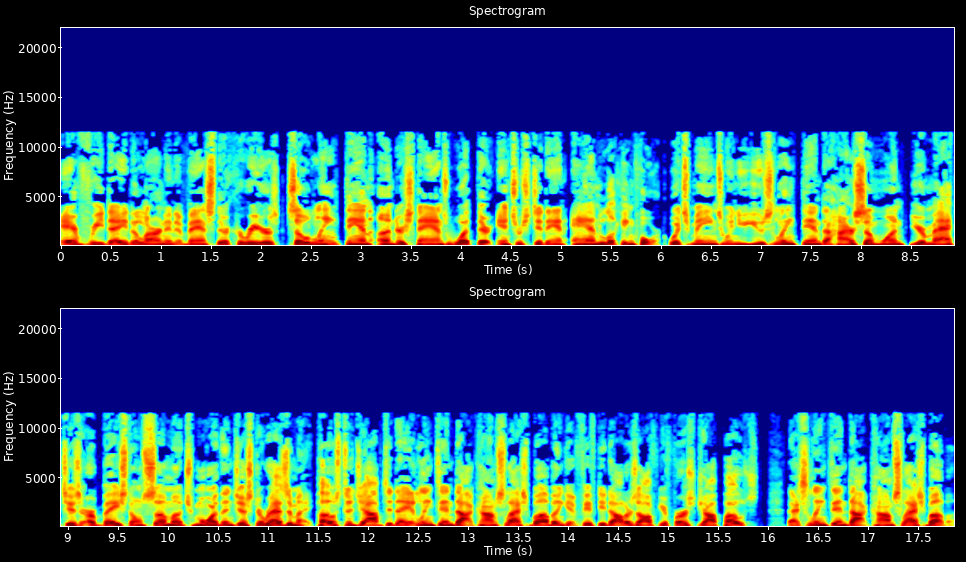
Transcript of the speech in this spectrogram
every day to learn and advance their careers. So LinkedIn understands what they're interested in and looking for, which means when you use LinkedIn to hire someone, your matches are based on so much more than just a resume. Post a job today at linkedin.com slash Bubba and get $50 off your first job post. That's linkedin.com slash Bubba.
